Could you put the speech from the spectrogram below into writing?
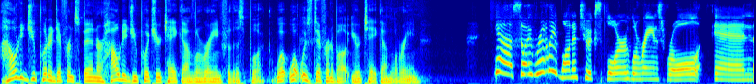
How did you put a different spin, or how did you put your take on Lorraine for this book? What what was different about your take on Lorraine? Yeah, so I really wanted to explore Lorraine's role in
